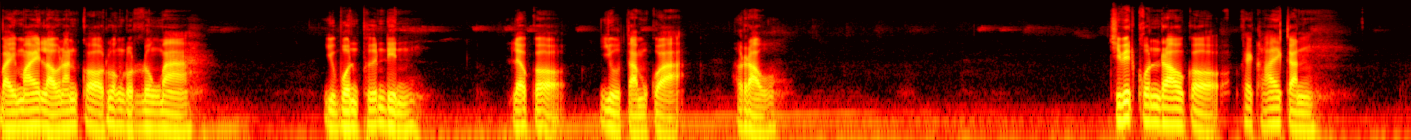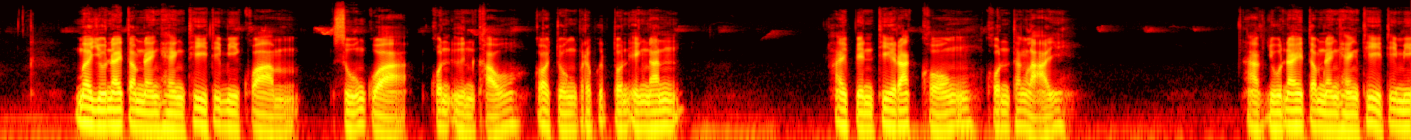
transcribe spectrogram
ใบไม้เหล่านั้นก็ร่วงหล่นลงมา อยู่บนพื้นดิน แล้วก็อยู่ต่ำกว่าเรา ชีวิตคนเราก็คล้าย ๆกัน เมื่ออยู่ในตำแหน่งแห่งที่ที่มีความสูงกว่าคนอื่นเขาก็จงประพฤติตนเองนั้น ให้เป็นที่รักของคนทั้งหลาย หากอยู่ในตำแหน่งแห่งที่ที่มี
